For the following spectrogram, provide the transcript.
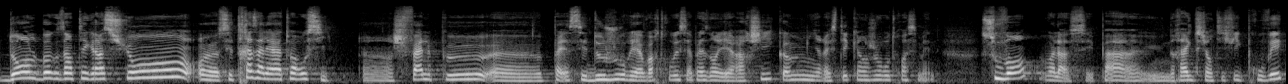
Dans le box d'intégration, euh, c'est très aléatoire aussi. Un cheval peut euh, passer deux jours et avoir trouvé sa place dans la hiérarchie, comme y rester qu'un jour ou trois semaines. Souvent, voilà, c'est pas une règle scientifique prouvée.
